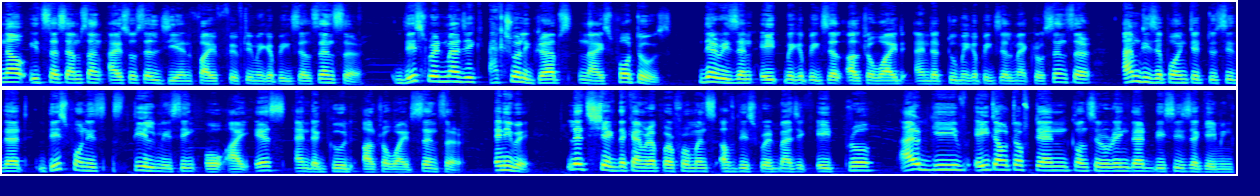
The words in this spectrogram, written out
Now it's a Samsung ISOCELL GN5 50 megapixel sensor. This Red Magic actually grabs nice photos. There is an 8 megapixel ultra wide and a 2 megapixel macro sensor. I'm disappointed to see that this phone is still missing OIS and a good ultra wide sensor. Anyway, let's check the camera performance of this Red Magic 8 Pro. I would give 8 out of 10 considering that this is a gaming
